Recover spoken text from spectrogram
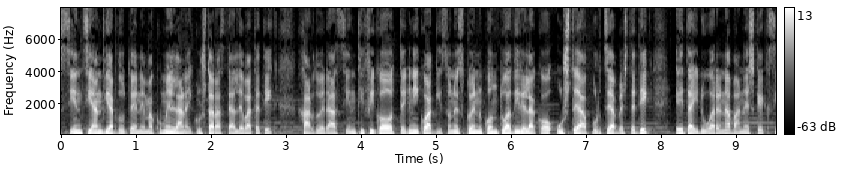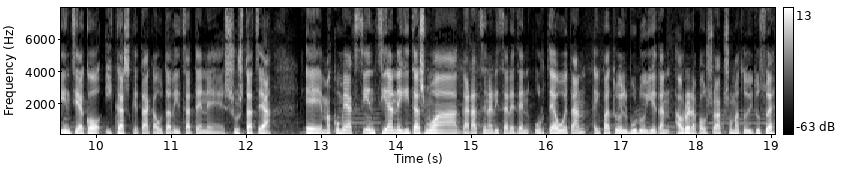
zientzian diarduten emakumen lana ikustarazte alde batetik, jarduera zientifiko teknikoak gizonezkoen kontua direlako ustea apurtzea bestetik, eta hirugarrena baneskek zientziako ikasketak hauta ditzaten e, sustatzea. E, emakumeak zientzian egitasmoa garatzen ari zareten urte hauetan, aipatu helburu hietan aurrera pausoak somatu dituzue?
